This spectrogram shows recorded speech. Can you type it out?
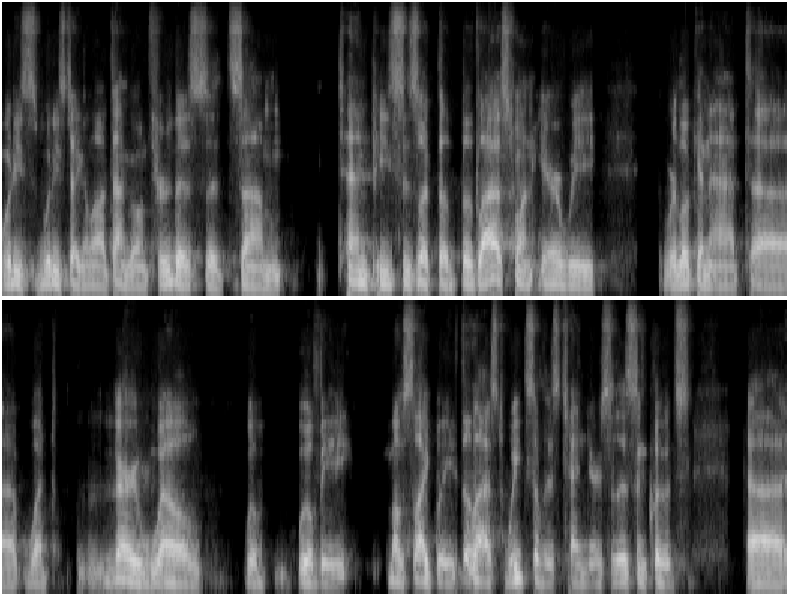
Woody's Woody's taking a lot of time going through this. It's um 10 pieces. Look, the, the last one here, we we're looking at uh, what very well will will be most likely the last weeks of his tenure. So this includes uh,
